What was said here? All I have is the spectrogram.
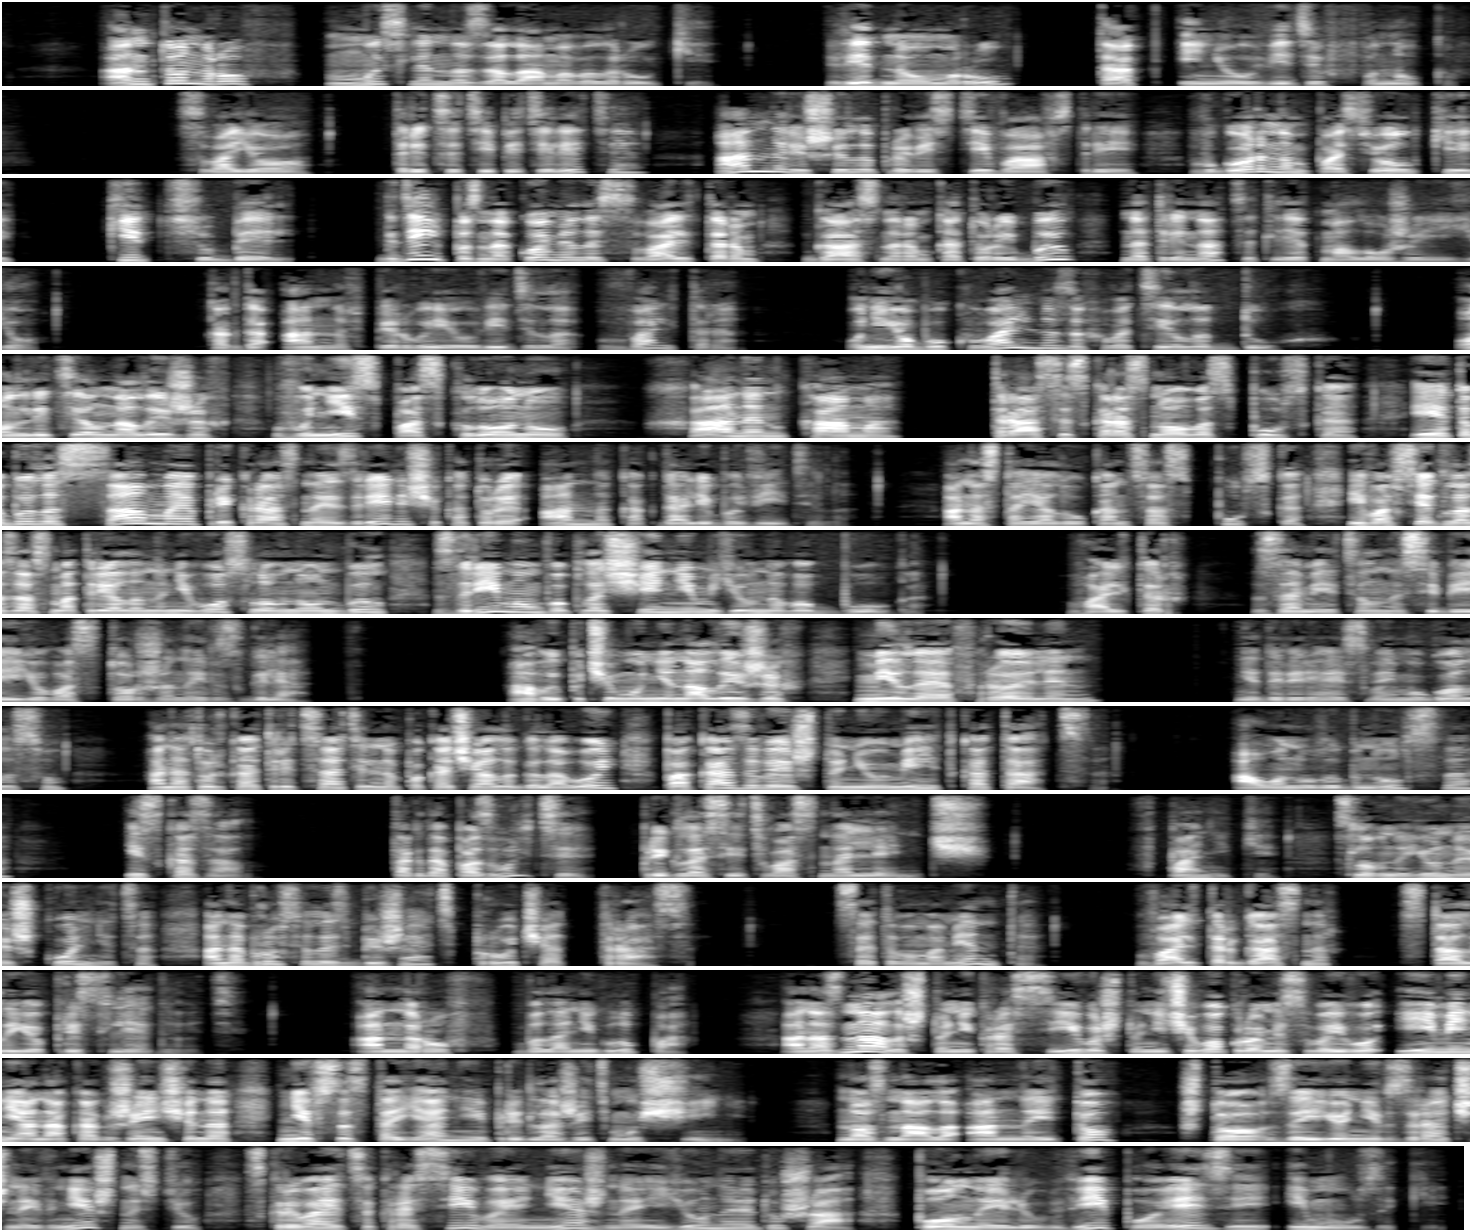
Антон Ров мысленно заламывал руки. Видно, умру, так и не увидев внуков. Свое тридцатипятилетие Анна решила провести в Австрии, в горном поселке Китцубель, где и познакомилась с Вальтером Гаснером, который был на тринадцать лет моложе ее. Когда Анна впервые увидела Вальтера, у нее буквально захватило дух. Он летел на лыжах вниз по склону Ханенкама, трассы скоростного спуска, и это было самое прекрасное зрелище, которое Анна когда-либо видела. Она стояла у конца спуска и во все глаза смотрела на него, словно он был зримым воплощением юного бога. Вальтер заметил на себе ее восторженный взгляд. «А вы почему не на лыжах, милая фройлен?» Не доверяя своему голосу, она только отрицательно покачала головой, показывая, что не умеет кататься. А он улыбнулся и сказал, «Тогда позвольте пригласить вас на ленч». В панике, словно юная школьница, она бросилась бежать прочь от трассы. С этого момента Вальтер Гаснер стал ее преследовать. Анна Рофф была не глупа. Она знала, что некрасиво, что ничего, кроме своего имени, она, как женщина, не в состоянии предложить мужчине. Но знала Анна и то, что за ее невзрачной внешностью скрывается красивая, нежная, юная душа, полная любви, поэзии и музыки.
